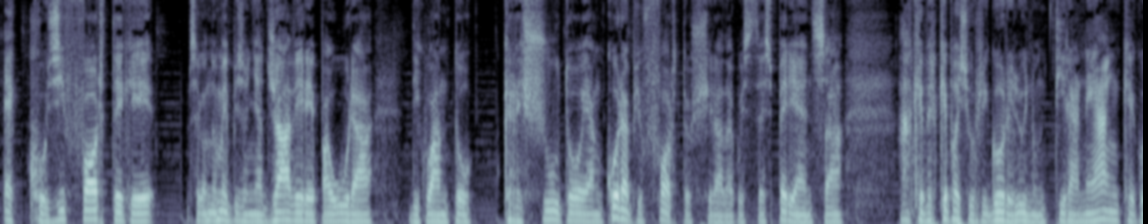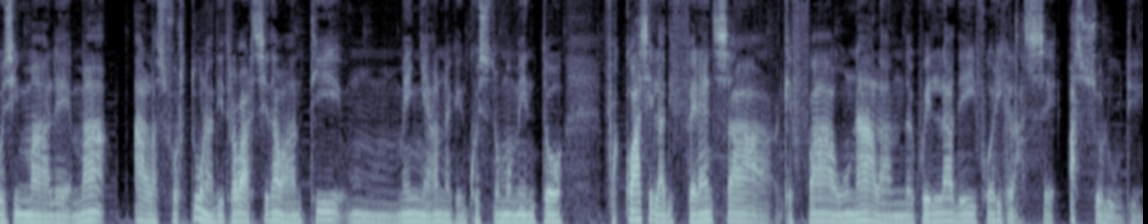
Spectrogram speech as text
È così forte che secondo me bisogna già avere paura di quanto cresciuto e ancora più forte uscirà da questa esperienza anche perché poi sul rigore lui non tira neanche così male, ma ha la sfortuna di trovarsi davanti un Megnan che in questo momento fa quasi la differenza che fa un Haaland, quella dei fuoriclasse assoluti.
